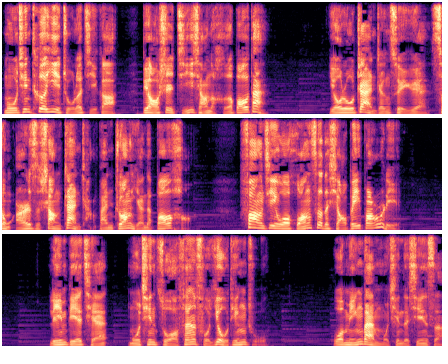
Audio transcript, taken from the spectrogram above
母亲特意煮了几个表示吉祥的荷包蛋，犹如战争岁月送儿子上战场般庄严的包好，放进我黄色的小背包里。临别前，母亲左吩咐右叮嘱，我明白母亲的心思，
